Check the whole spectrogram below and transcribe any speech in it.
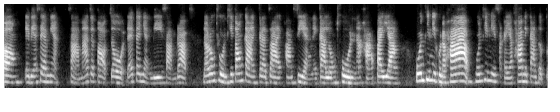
กอง ABSM เนี่ยสามารถจะตอบโจทย์ได้เป็นอย่างดีสำหรับนักลงทุนที่ต้องการกระจายความเสี่ยงในการลงทุนนะคะ ไปยัง หุ้นที่มีคุณภาพ หุ้นที่มีศักยภาพในการเติบโต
